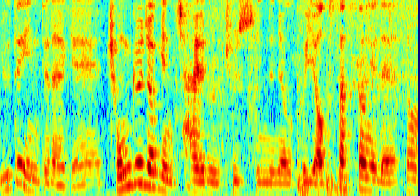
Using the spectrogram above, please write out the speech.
유대인들에게 종교적인 자유를 줄 수 있느냐고 그 역사성에 대해서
